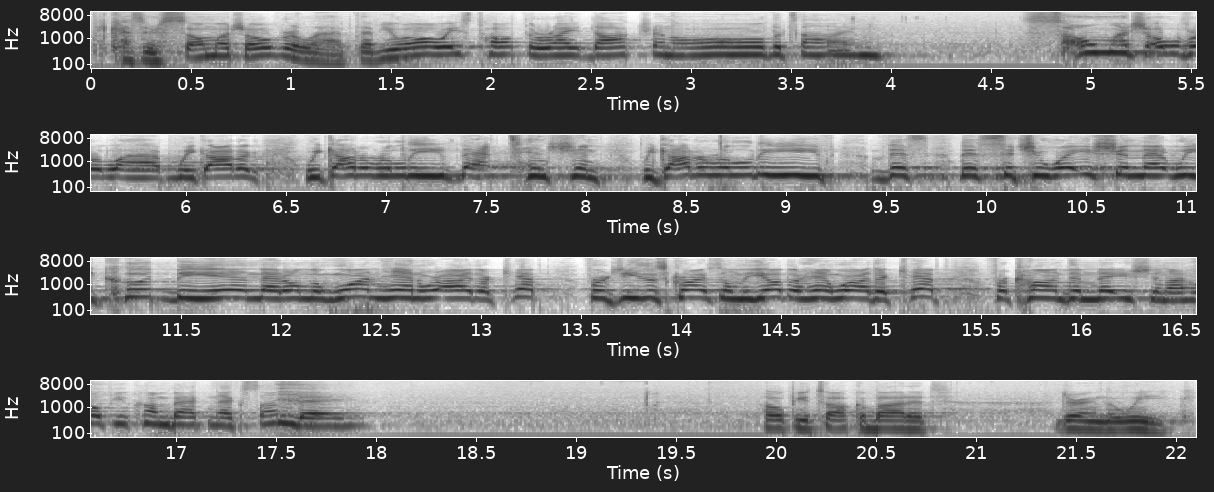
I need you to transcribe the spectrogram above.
Because there's so much overlap. Have you always taught the right doctrine all the time? So much overlap. We gotta, we gotta relieve that tension. We gotta relieve this, this situation that we could be in, that on the one hand we're either kept for Jesus Christ, on the other hand we're either kept for condemnation. I hope you come back next Sunday. Hope you talk about it during the week.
